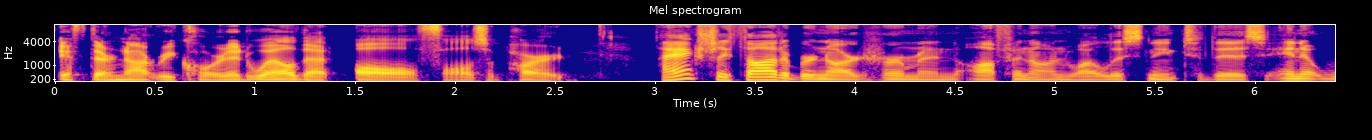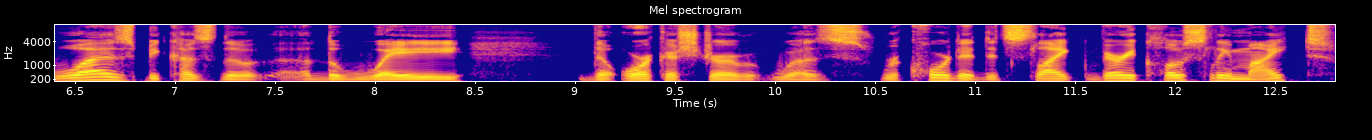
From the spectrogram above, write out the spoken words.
if they're not recorded well, that all falls apart. I actually thought of Bernard Herrmann off and on while listening to this, and it was because the of the way the orchestra was recorded. It's like very closely mic'd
